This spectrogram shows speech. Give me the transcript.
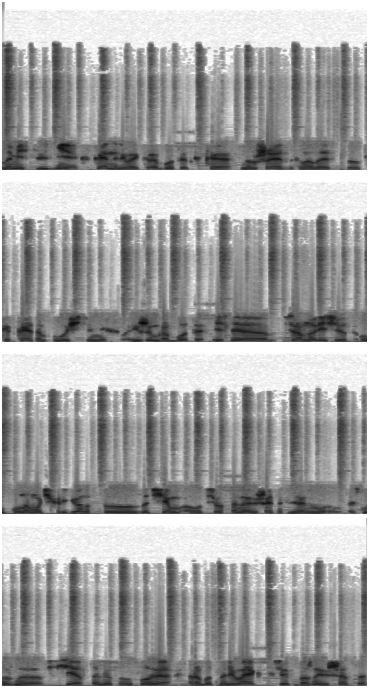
на месте виднее, какая наливайка работает, какая нарушает законодательство, какая там площадь у них, режим работы. Если все равно речь идет о полномочиях регионов, то зачем вот все остальное решать на федеральном уровне? То есть нужно все абсолютно условия работы наливаек, все это должно решаться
